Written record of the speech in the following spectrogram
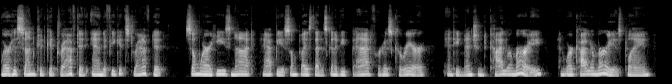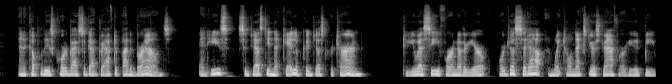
where his son could get drafted, and if he gets drafted somewhere he's not happy, someplace that is going to be bad for his career. And he mentioned Kyler Murray and where Kyler Murray is playing, and a couple of these quarterbacks that got drafted by the Browns. And he's suggesting that Caleb could just return to USC for another year or just sit out and wait till next year's draft where he would be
